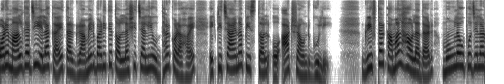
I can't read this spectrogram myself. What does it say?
পরে মালগাজী এলাকায় তার গ্রামের বাড়িতে তল্লাশি চালিয়ে উদ্ধার করা হয় একটি চায়না পিস্তল ও আট রাউন্ড গুলি। গ্রেফতার কামাল হাওলাদার মোংলা উপজেলার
